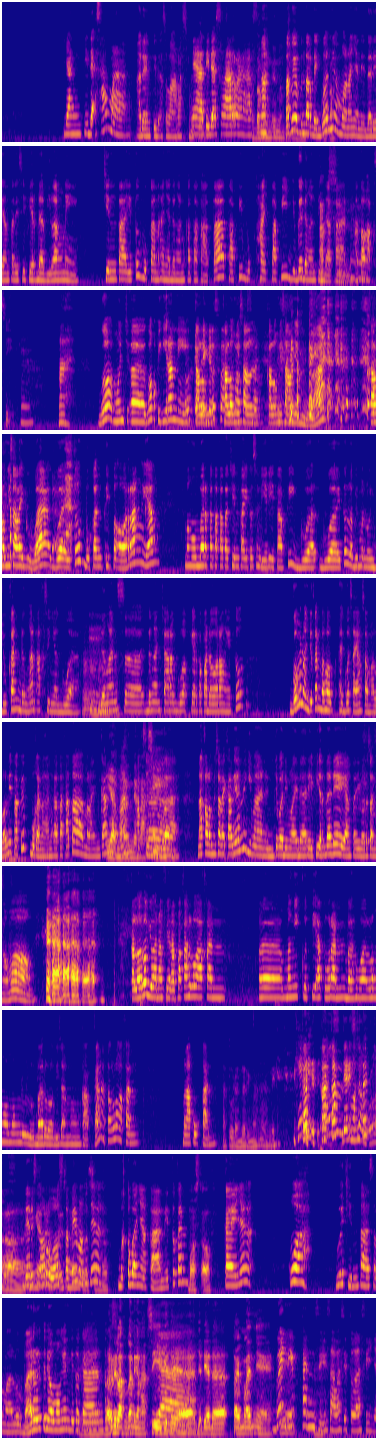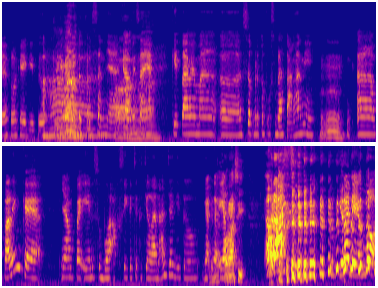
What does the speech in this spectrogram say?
yang tidak sama. ada yang tidak selaras mungkin. Ya, tidak selaras. atau Nah, mungkin tapi bentar deh gue nih mau nanya nih dari yang tadi si Firda bilang nih cinta itu bukan hanya dengan kata-kata tapi bu- ha- tapi juga dengan tindakan Aksi. atau aksi Hmm. gue muncul gue kepikiran nih Oh, kalau kalau misal kalau misalnya gue kalau misalnya gue gue itu bukan tipe orang yang mengumbar kata-kata cinta itu sendiri tapi gue gua itu lebih menunjukkan dengan aksinya gue Hmm. dengan se dengan cara gue care kepada orang itu gue menunjukkan bahwa eh gue sayang sama lo nih tapi bukan dengan kata-kata melainkan Iya, dengan aksi gue nah kalau misalnya kalian nih gimana nih? Coba dimulai dari Firda deh yang tadi barusan ngomong. Kalau lo gimana Fir? Apakah lo akan eh, mengikuti aturan bahwa lo ngomong dulu baru lo bisa mengungkapkan atau lo akan melakukan aturan dari mana nih Kan- kan- kan there is no maksudnya- rules. Ah, There is no rules, tapi no rules, maksudnya no. kebanyakan itu kan most of kayaknya wah gue cinta sama lu baru itu diomongin gitu kan Iya, baru dilakukan dengan aksi Iya. gitu ya jadi ada timelinenya gue Iya. depend sih sama situasinya kalau kayak gitu Ah. Gimana? the personnya Ah. kalau misalnya kita memang eh, se- bertepuk sebelah tangan nih Mm-mm. eh, paling kayak nyampein sebuah aksi kecil-kecilan aja gitu nggak nggak Yang orasi orasi kira demo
